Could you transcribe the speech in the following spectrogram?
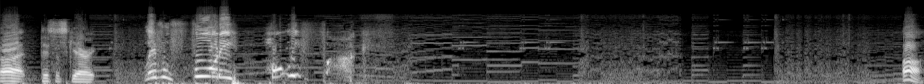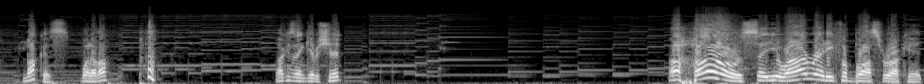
Alright, this is scary. Level 40! Holy fuck! Oh, knockers. Whatever. knockers don't give a shit. Oh ho, so you are ready for Boss Rocket.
